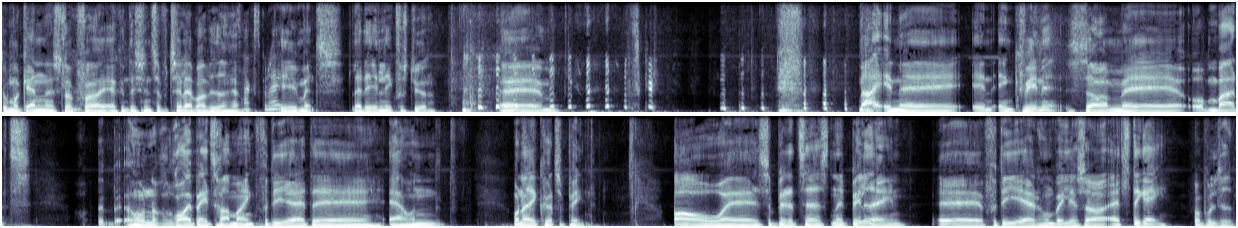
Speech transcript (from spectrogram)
Du må gerne øh, slukke for aircondition, så fortæller jeg bare videre her. Tak skal du have. Imens. Lad det endelig ikke forstyrre dig. øhm. Nej, en, øh, en, en kvinde, som øh, åbenbart... Hun røg bag trammer, ikke? Fordi at, øh, ja, hun, hun havde ikke kørt så pænt. Og øh, så blev der taget sådan et billede af hende, øh, fordi at hun vælger så at stikke af fra politiet.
